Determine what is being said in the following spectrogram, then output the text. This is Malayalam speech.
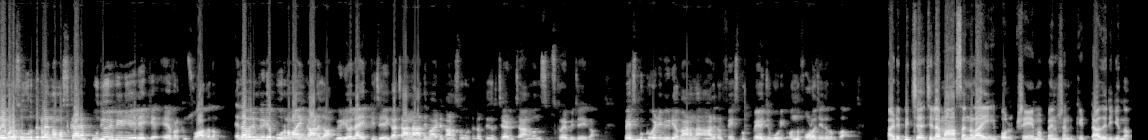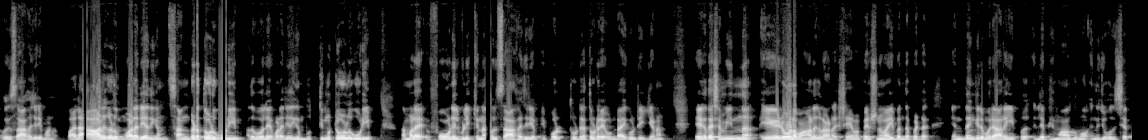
പ്രിയമുള്ള സുഹൃത്തുക്കളെ നമസ്കാരം. പുതിയൊരു വീഡിയോയിലേക്ക് ഏവർക്കും സ്വാഗതം. എല്ലാവരും വീഡിയോ പൂർണമായും കാണുക വീഡിയോ ലൈക്ക് ചെയ്യുക ചാനൽ ആദ്യമായിട്ട് കാണുന്ന സുഹൃത്തുക്കൾ തീർച്ചയായിട്ടും ചാനൽ ഒന്ന് സബ്സ്ക്രൈബ് ചെയ്യുക. ഫേസ്ബുക്ക് വഴി വീഡിയോ കാണുന്ന ആളുകൾ ഫേസ്ബുക്ക് പേജ് കൂടി ഒന്ന് ഫോളോ ചെയ്ത് വെക്കുക. അടുപ്പിച്ച് ചില മാസങ്ങളായി ഇപ്പോൾ ക്ഷേമ പെൻഷൻ കിട്ടാതിരിക്കുന്ന ഒരു സാഹചര്യമാണ്. പല ആളുകളും വളരെയധികം സങ്കടത്തോടു കൂടിയും അതുപോലെ വളരെയധികം ബുദ്ധിമുട്ടോടു കൂടിയും നമ്മളെ ഫോണിൽ വിളിക്കുന്ന ഒരു സാഹചര്യം ഇപ്പോൾ തുടരെ തുടരെ ഉണ്ടായിക്കൊണ്ടിരിക്കുകയാണ്. ഏകദേശം ഇന്ന് ഏഴോളം ആളുകളാണ് ക്ഷേമ പെൻഷനുമായി ബന്ധപ്പെട്ട് എന്തെങ്കിലും ഒരു അറിയിപ്പ് ലഭ്യമാകുമോ എന്ന് ചോദിച്ച്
